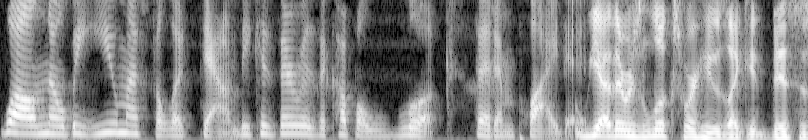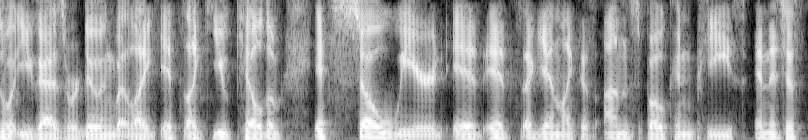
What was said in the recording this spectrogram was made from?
Well, no, but you must have looked down because there was a couple looks that implied it. Yeah, there was looks where he was like, "This is what you guys were doing," but like, it's like you killed him. It's so weird. It, it's again like this unspoken piece, and it's just,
